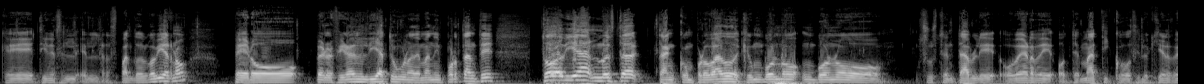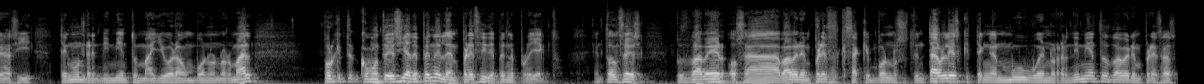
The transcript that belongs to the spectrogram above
que tienes el, el respaldo del gobierno, pero, pero al final del día tuvo una demanda importante. Todavía no está tan comprobado de que un bono, un bono sustentable o verde o temático, si lo quieres ver así, tenga un rendimiento mayor a un bono normal. Porque, como te decía, depende de la empresa y depende del proyecto. Entonces, pues va a haber, o sea, va a haber empresas que saquen bonos sustentables, que tengan muy buenos rendimientos, va a haber empresas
